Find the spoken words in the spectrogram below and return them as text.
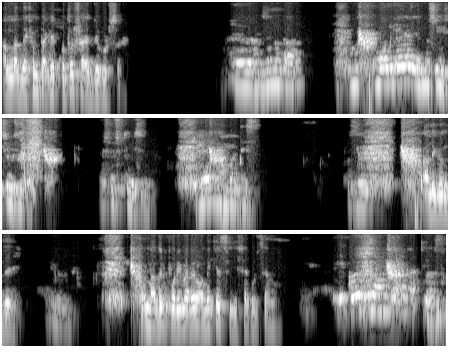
আল্লাহ দেখেন তাকে কত সাহায্য করছে। আলিগঞ্জে। ওনাদের পরিবারের অনেকে চিকিৎসা করছে। আমি এই কয়েকদিন আমি থাকতে পারছি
